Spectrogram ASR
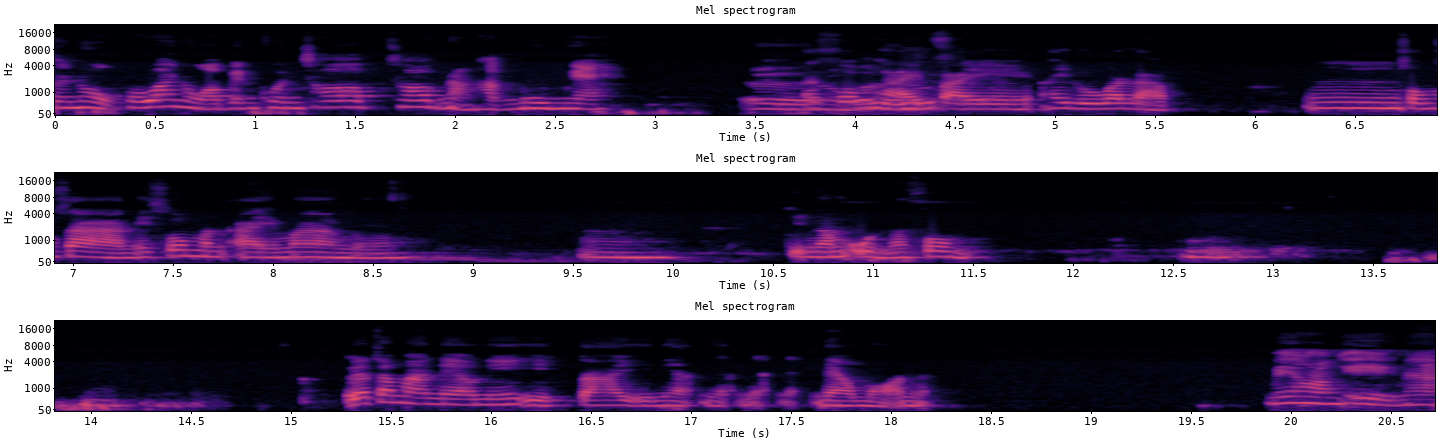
สนุก เพราะว่าหนูอะเป็นคนชอบชอบหนังหักมุมไง เออถ้าส้มนูก็เลหายไปให้รู้ว่าหลับ อืม สงสารไอ้ส้มมันไอมากเนอะอืม กินน้ำอุ่นนะส้มอืมอืมแล้วถ้ามาแนวนี้อีกตายอีกเนี่ยเนี่ยเนี่ยเนี่ยแนวหมอนเนี่ยไม่เอานางเอกนะ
